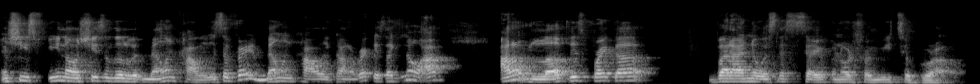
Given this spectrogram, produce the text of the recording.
And she's, you know, she's a little bit melancholy. It's a very melancholy kind of record. It's like, no, I I don't love this breakup, but I know it's necessary in order for me to grow.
